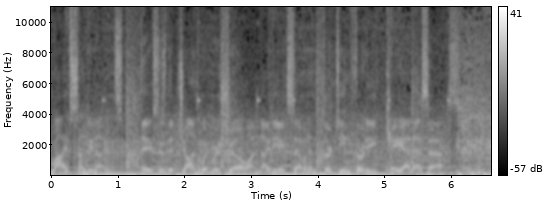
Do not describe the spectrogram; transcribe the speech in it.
Live Sunday nights. This is the John Whitmer Show on 98.7 and 1330 KNSS.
